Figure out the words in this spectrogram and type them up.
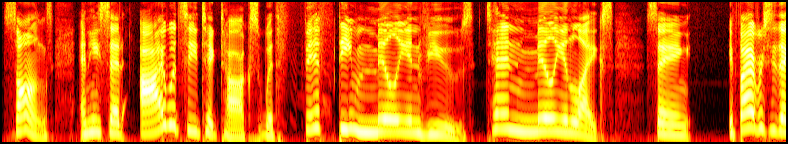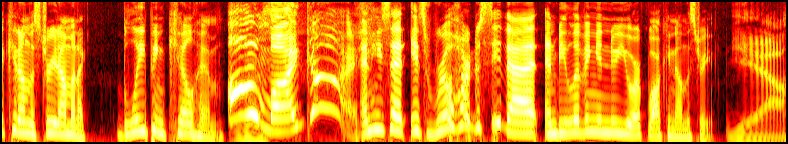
songs. And he said, I would see TikToks with 50 million views, 10 million likes, saying, if I ever see that kid on the street, I'm going to bleeping kill him. Oh my gosh. And he said, it's real hard to see that and be living in New York walking down the street. Yeah.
